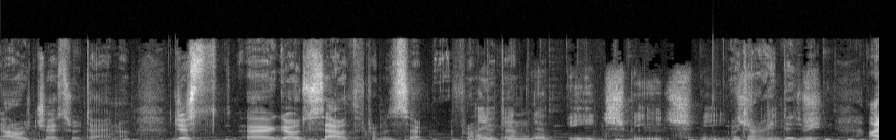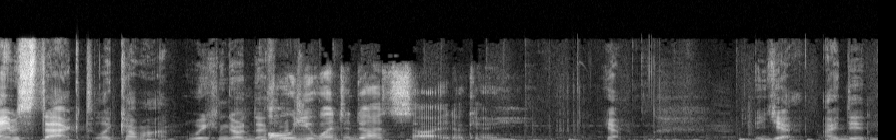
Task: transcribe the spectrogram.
Our chest route. Just uh, go to south from the from I'm the in the beach, beach, beach. What are you beach. doing? I am stacked. Like, come on. We can go that Oh, much. you went to that side. Okay. Yeah, yeah, I did.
